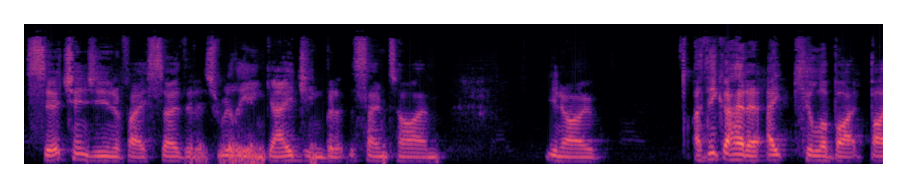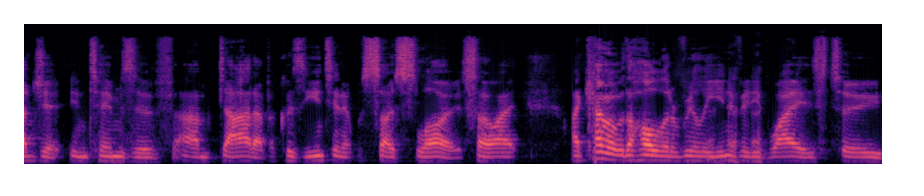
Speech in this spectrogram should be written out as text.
search engine interface so that it's really engaging, but at the same time, you know, I think I had an eight kilobyte budget in terms of um, data because the internet was so slow. So I, I came up with a whole lot of really innovative ways to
